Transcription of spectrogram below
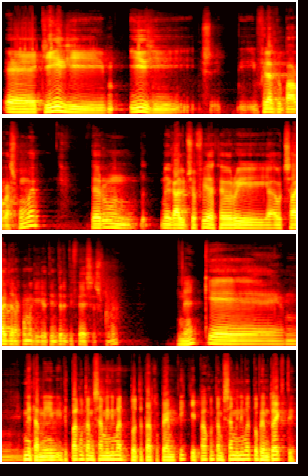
Ε, και οι ίδιοι, οι ίδιοι οι φίλοι του ΠΑΟΚ, ας πούμε, θεωρούν μεγάλη ψηφία, θεωρεί outsider ακόμα και για την τρίτη θέση, ας πούμε. Ναι. Και... Ναι, τα, υπάρχουν τα μισά μηνύματα το Τετάρτο Πέμπτη και υπάρχουν τα μισά μηνύματα το Πέμπτο Έκτη.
